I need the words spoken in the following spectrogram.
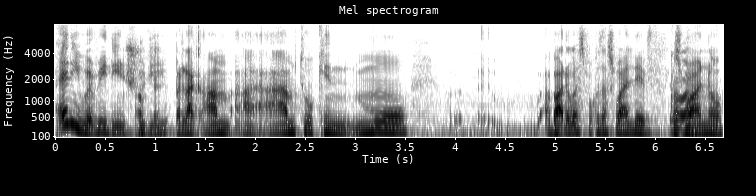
Anywhere really in truly, Okay. but like I'm I, I'm talking more uh, about the West because that's where I live. That's where. I know.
